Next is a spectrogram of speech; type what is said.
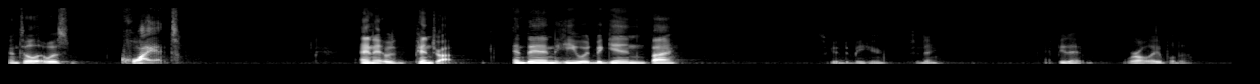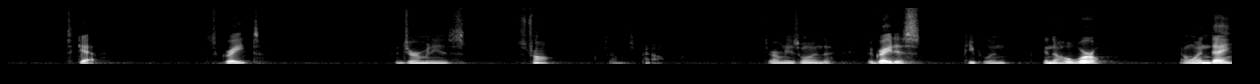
until it was quiet. And it would pin drop. And then he would begin by, it's good to be here today. Happy that we're all able to, to gather. It's great. Germany is strong. Germany is powerful. Germany is one of the, the greatest people in, in the whole world. And one day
